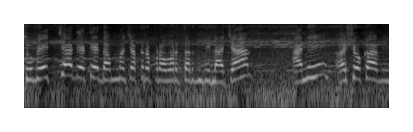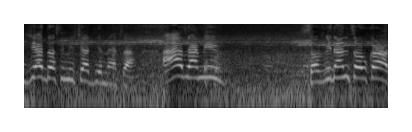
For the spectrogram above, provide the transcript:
शुभेच्छा देते धम्मचक्र प्रवर्तन दिनाच्या. आणि अशोका विजयादशमीच्या दिनाचा. आज आम्ही संविधान चौकात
